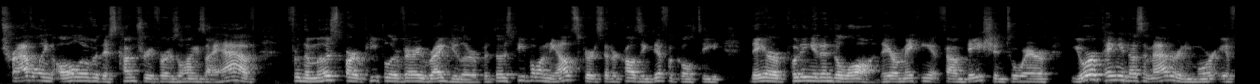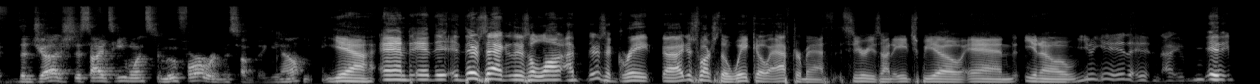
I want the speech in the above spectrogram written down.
traveling all over this country for as long as i have for the most part, people are very regular, but those people on the outskirts that are causing difficulty, they are putting it into law. They are making it foundation to where your opinion doesn't matter anymore if the judge decides he wants to move forward with something, you know? Yeah. And it, it, there's that, there's a long, there's a great, uh, I just watched the Waco Aftermath series on HBO and, you know, you, it,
